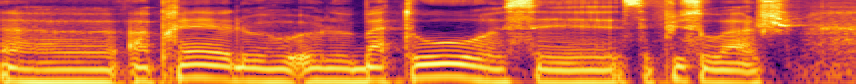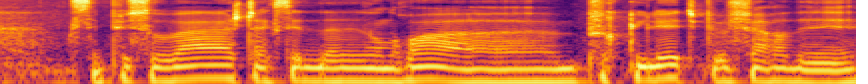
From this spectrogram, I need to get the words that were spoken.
Euh, après, le, bateau, c'est plus sauvage. C'est plus sauvage, tu accèdes à des endroits euh, plus reculés, tu peux faire des.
